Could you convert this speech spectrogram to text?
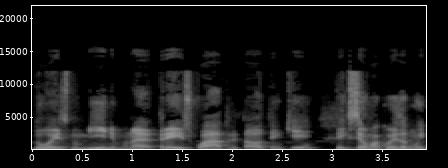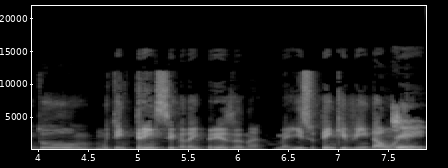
dois no mínimo, né, três, quatro e tal, tem que, tem que ser uma coisa muito, muito intrínseca da empresa, né? Isso tem que vir da onde? Sim.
